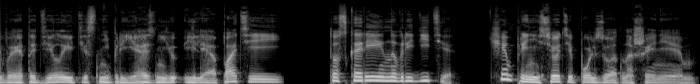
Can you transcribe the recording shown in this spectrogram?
вы это делаете с неприязнью или апатией, то скорее навредите, чем принесете пользу отношениям.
